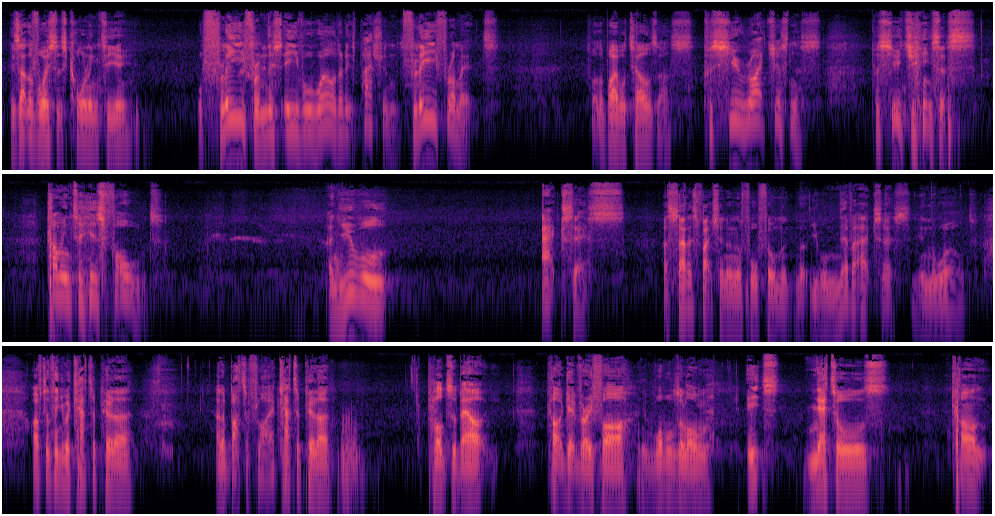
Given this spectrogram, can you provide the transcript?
Is that the voice that's calling to you? Well, flee from this evil world and its passions. Flee from it. That's what the Bible tells us. Pursue righteousness. Pursue Jesus. Come into his fold. And you will access a satisfaction and a fulfillment that you will never access in the world. I often think of a caterpillar and a butterfly. A caterpillar plods about, can't get very far, wobbles along, eats nettles, can't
